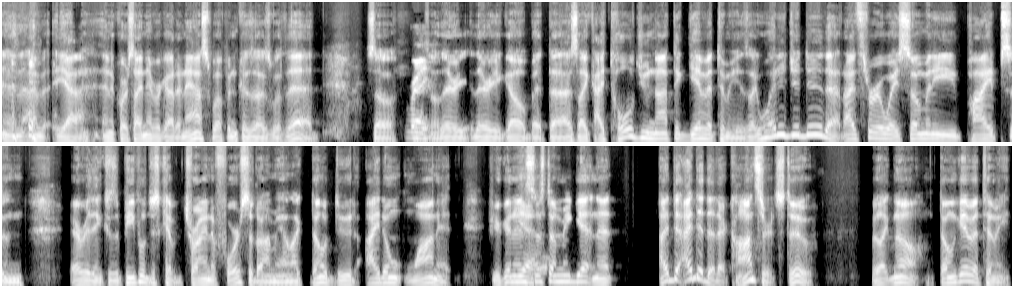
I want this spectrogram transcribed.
And I'm, yeah. And of course, I never got an ass whooping because I was with Ed. So, Right. so there, there you go. But uh, I was like, I told you not to give it to me. He's like, why did you do that? I threw away so many pipes and everything because the people just kept trying to force it on me. I'm like, no, dude, I don't want it. If you're going to Yeah. insist on me getting it, I, d- I did that at concerts too. They're like, no, don't give it to me.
